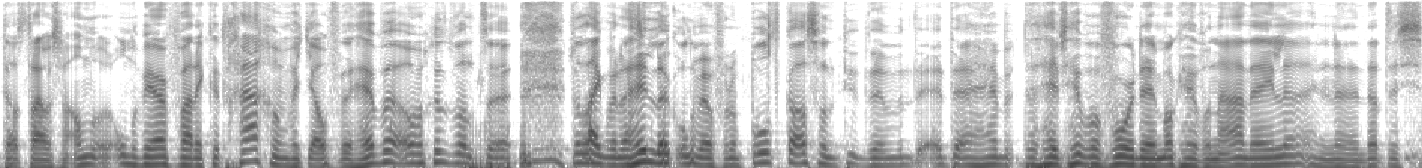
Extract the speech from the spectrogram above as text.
dat is trouwens een ander onderwerp waar ik het graag met jou over wil hebben, overigens. Want eh, dat lijkt me een heel leuk onderwerp voor een podcast. Want dat heeft heel veel voordelen, maar ook heel veel nadelen. En eh, dat is,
